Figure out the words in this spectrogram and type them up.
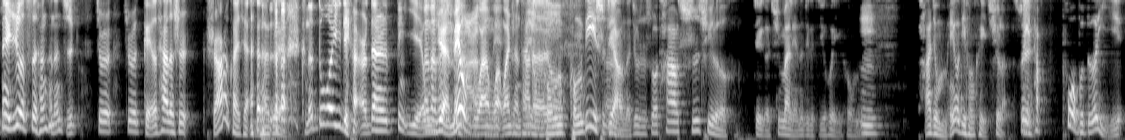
那热刺很可能只就是就是给了他的是十二块钱，对。可能多一点儿，但是并也远没有完完完成他的孔孔蒂是这样的，就是说他失去了这个去曼联的这个机会以后呢，嗯。他就没有地方可以去了，所以他迫不得已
